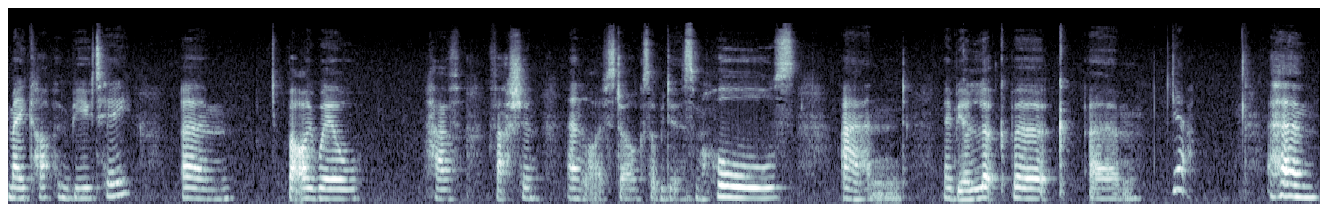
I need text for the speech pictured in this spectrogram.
makeup and beauty um, but I will have fashion and lifestyle because I'll be doing some hauls and maybe a lookbook um, yeah um,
